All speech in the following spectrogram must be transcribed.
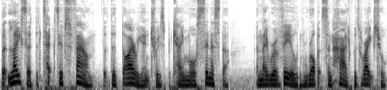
But later, detectives found that the diary entries became more sinister and they revealed Robertson had with Rachel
